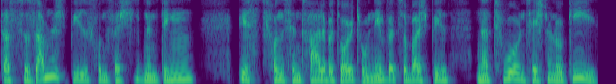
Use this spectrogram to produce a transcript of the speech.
das Zusammenspiel von verschiedenen Dingen ist von zentraler Bedeutung. Nehmen wir zum Beispiel Natur und Technologie,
